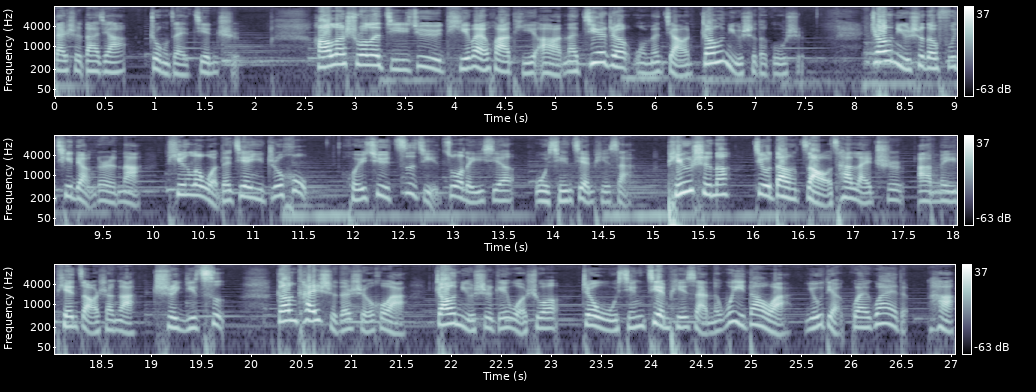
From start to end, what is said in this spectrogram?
但是大家重在坚持。好了，说了几句题外话题啊，那接着我们讲张女士的故事。张女士的夫妻两个人呐，听了我的建议之后，回去自己做了一些五行健脾散。平时呢，就当早餐来吃啊，每天早上啊吃一次。刚开始的时候啊，张女士给我说，这五行健脾散的味道啊，有点怪怪的哈。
